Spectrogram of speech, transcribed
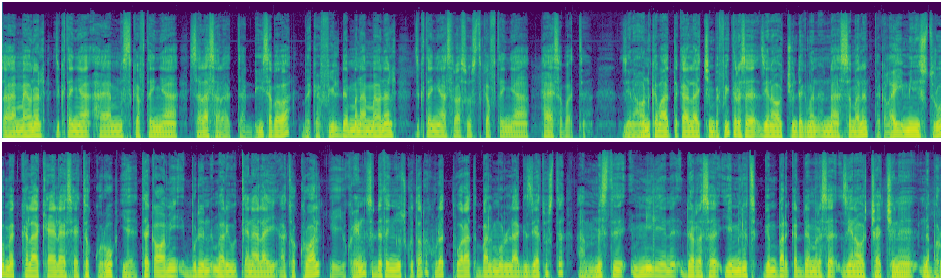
ፀሐያማ ይሆናል። ዝቅተኛ 25 ከፍተኛ 34። አዲስ አበባ በከፊል ደመናማ ይሆናል። ዝቅተኛ 13 ከፍተኛ 27። ዜናውን ከማጠቃላችን በፊት ርዕሰ ዜናዎቹን ደግመን እናሰማለን። ጠቅላይ ሚኒስትሩ መከላከያ ላይ ሳይተኩሩ የተቃዋሚ ቡድን መሪው ጤና ላይ አተኩረዋል። የዩክሬን ስደተኞች ቁጥር ሁለት ወራት ባልሞላ ጊዜያት ውስጥ አምስት ሚሊየን ደረሰ። የሚሉት ግንባር ቀደም ርዕሰ ዜናዎቻችን ነበሩ።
